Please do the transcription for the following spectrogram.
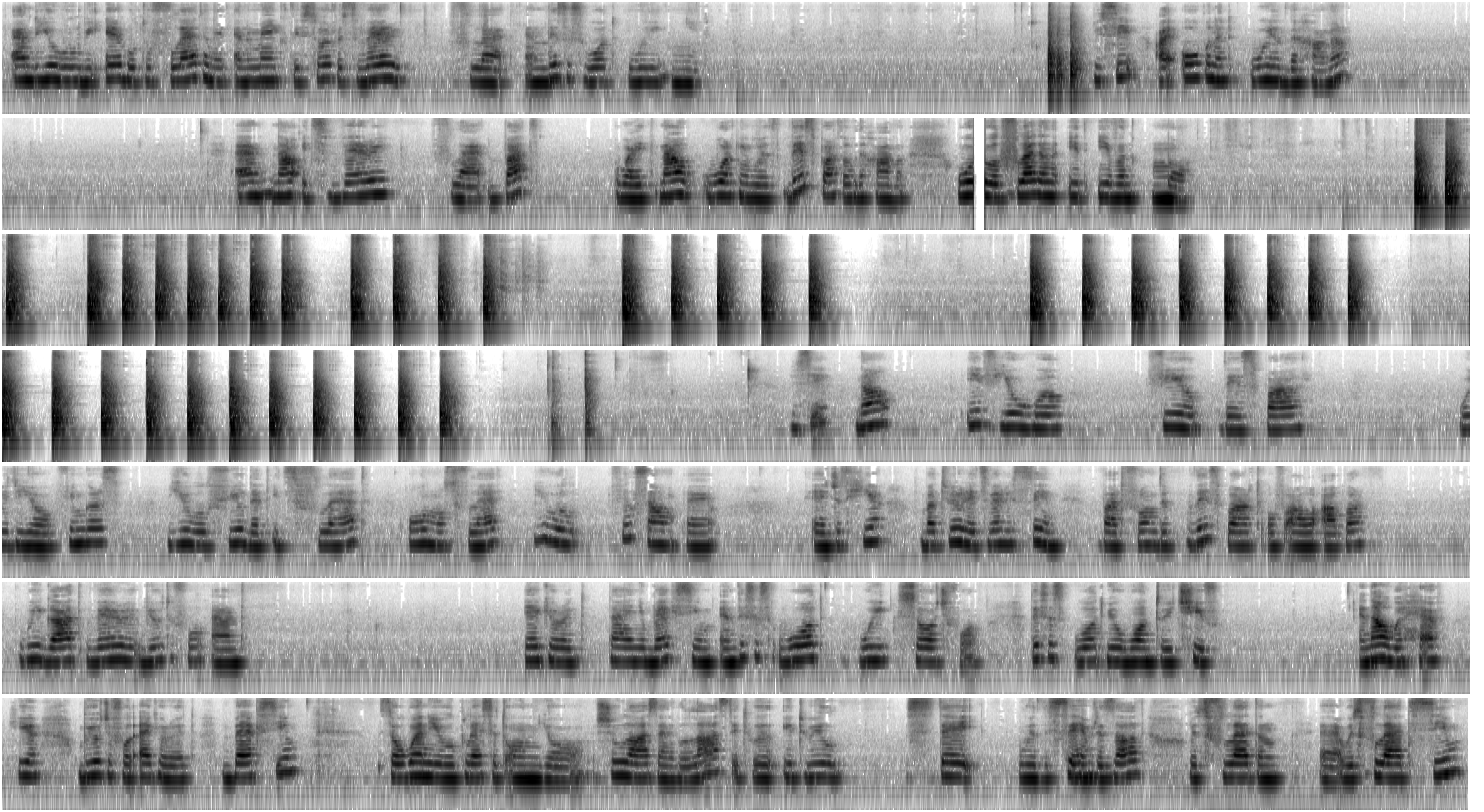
And you will be able to flatten it and make the surface very flat. And this is what we need. You see I open it with the hammer and now it's very flat. But wait now working with this part of the hammer we will flatten it even more you see? Now if you will feel this part with your fingers you will feel that it's flat almost flat. You will feel some uh, edges here but really it's very thin. But from the, this part of our upper we got very beautiful and accurate tiny back seam. And this is what we search for. This is what we want to achieve. And now we have here beautiful accurate back seam. So when you will place it on your shoe last and will last, it will it will stay with the same result with flatten uh, with flat seam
